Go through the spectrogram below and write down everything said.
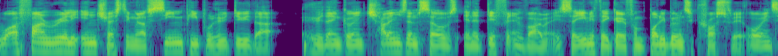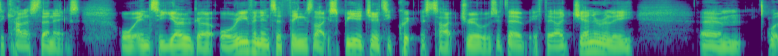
what I find really interesting when I've seen people who do that who then go and challenge themselves in a different environment. Is say even if they go from bodybuilding to CrossFit or into calisthenics or into yoga or even into things like speed agility quickness type drills if they if they are generally um what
